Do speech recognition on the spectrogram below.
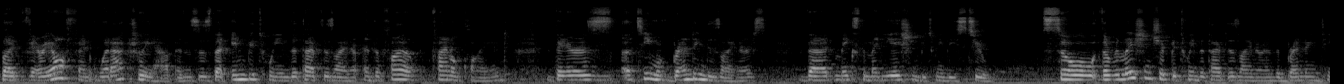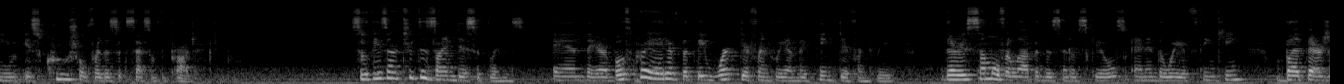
But very often what actually happens is that in between the type designer and the fi final client, there's a team of branding designers that makes the mediation between these two. So the relationship between the type designer and the branding team is crucial for the success of the project. So these are two design disciplines and they are both creative, but they work differently and they think differently. There is some overlap in the set of skills and in the way of thinking, but there's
